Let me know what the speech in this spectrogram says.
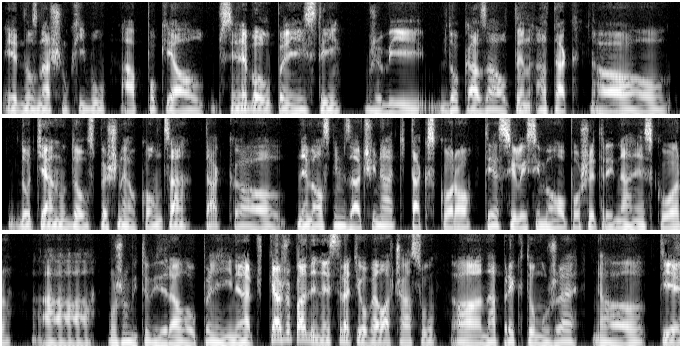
jednoznačnú chybu a pokiaľ si nebol úplne istý, že by dokázal ten atak uh, dotiahnuť do úspešného konca, tak uh, nemal s ním začínať tak skoro. Tie sily si mohol pošetriť na neskôr a možno by to vyzeralo úplne ináč. Každopádne nestratil veľa času, uh, napriek tomu, že tie,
